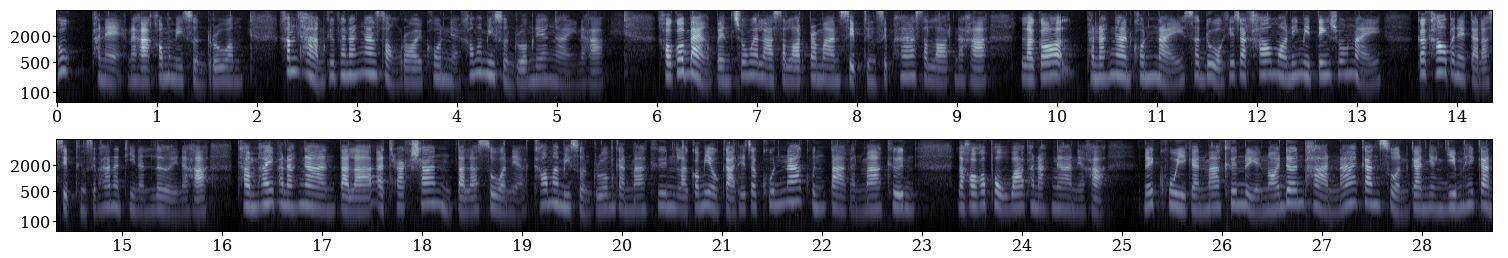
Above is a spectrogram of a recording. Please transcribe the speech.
ทุกแผนกนะคะเข้ามามีส่วนร่วมคำถามคือพนักงาน 200 คนเนี่ยเข้ามามีส่วนร่วมได้ยังไงนะคะ เขาก็แบ่งเป็นช่วงเวลาสล็อตประมาณ 10-15 สล็อตนะคะ แล้วก็พนักงานคนไหนสะดวกที่จะเข้า Morning Meeting ช่วงไหน ก็เข้าไปในแต่ละ 10-15 นาทีนั้นเลยนะคะทำให้พนักงานแต่ละ attraction แต่ละส่วนเนี่ยเข้ามามีส่วนร่วมกันมากขึ้น แล้วก็มีโอกาสที่จะคุ้นหน้าคุ้นตากันมากขึ้น แล้วเขาก็พบว่าพนักงานเนี่ยค่ะได้คุยกันมากขึ้นหรืออย่างน้อยเดินผ่านหน้ากันสวนกันยังยิ้มให้กัน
